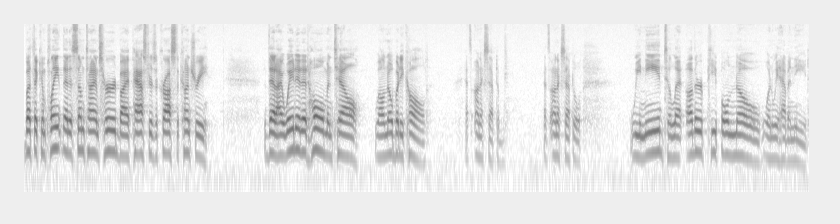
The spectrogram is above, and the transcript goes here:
But the complaint that is sometimes heard by pastors across the country that I waited at home until, well, nobody called. That's unacceptable. That's unacceptable. We need to let other people know when we have a need,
